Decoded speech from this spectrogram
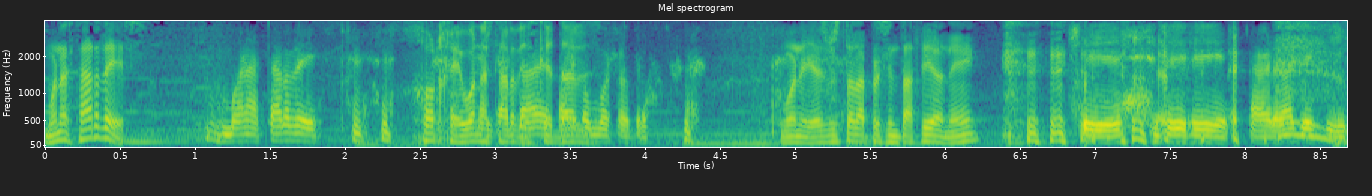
buenas tardes. Buenas tardes. Jorge, buenas tardes, ¿qué tal? Con vosotros. Bueno, ya has visto la presentación, ¿eh? Sí, sí, sí, la verdad que sí.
